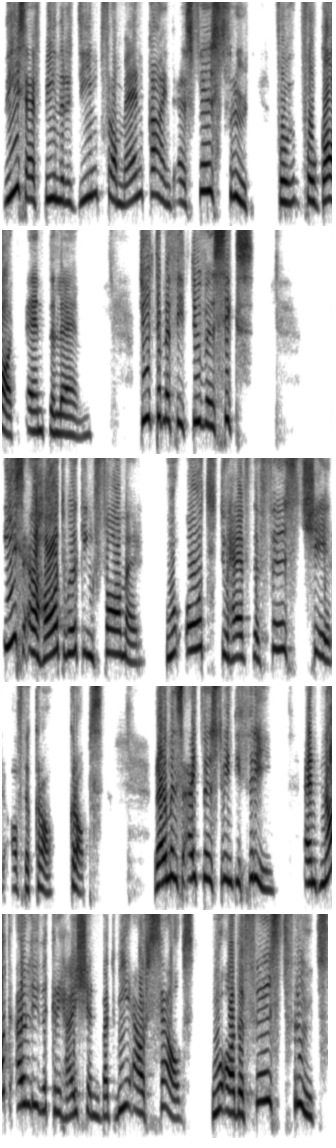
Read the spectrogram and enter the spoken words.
These have been redeemed from mankind as first fruit for, for God and the Lamb. 2 Timothy 2, verse 6 is a hardworking farmer who ought to have the first share of the crop, crops. Romans 8, verse 23 and not only the creation, but we ourselves, who are the first fruits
